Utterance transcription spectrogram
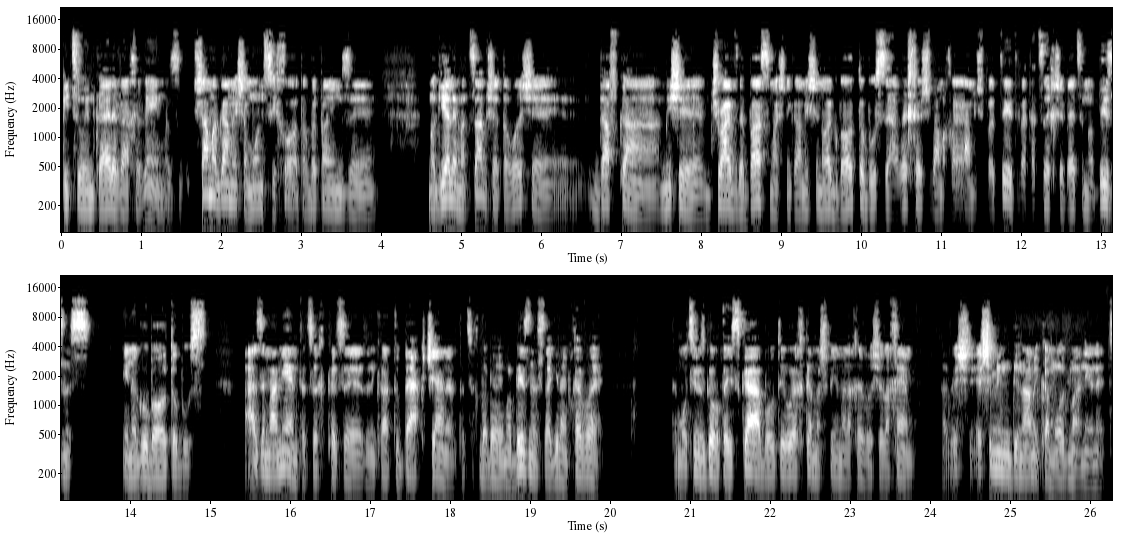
פיצויים כאלה ואחרים, אז שם גם יש המון שיחות, הרבה פעמים זה מגיע למצב שאתה רואה שדווקא מי ש-drive the bus, מה שנקרא, מי שנוהג באוטובוס זה הרכש והמחלקה המשפטית, ואתה צריך שבעצם הביזנס ינהגו באוטובוס. אז זה מעניין, אתה צריך כזה, זה נקרא to back channel, אתה צריך לדבר עם הביזנס, להגיד להם, חבר'ה, אתם רוצים לסגור את העסקה, בואו תראו איך אתם משפיעים על החבר'ה שלכם. אז יש, יש מין דינמיקה מאוד מעניינת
